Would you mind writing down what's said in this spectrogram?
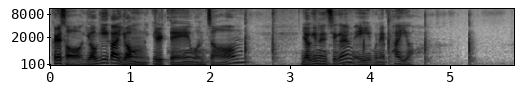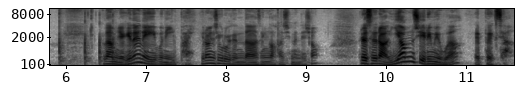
그래서 여기가 0일 때 원점 여기는 지금 a분의 파이요. 그 다음 여기는 a분의 2파이 이런 식으로 된다 생각하시면 되죠. 그래서 얘들아 이 함수 이름이 뭐야? fx야.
